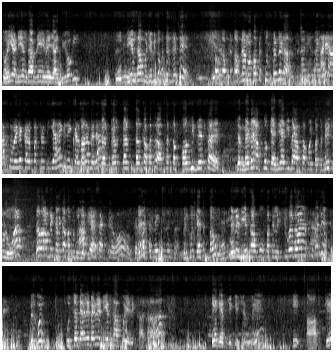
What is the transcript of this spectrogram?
तो भैया डीएम साहब ने इन्हें जाँच दी होगी। डीएम साहब मुझे भी तो पत्र देते। अपना अपना मौका प्रस्तुत करने का अरे आपको मैंने कल पत्र दिया है कि नहीं? कल वाला मिला? कल कल कल कल का पत्र आप तक कब कौन सी डेट का है? जब मैंने आपको कह दिया कि मैं आपका कोई पत्र नहीं सुनूँगा तब आपने कल का पत्र मुझे आप दिया कह सकते हो पत्र नहीं चुनूँगा बिल्कुल कह सकता हूँ। मैंने डीएम साहब को पत्र लिख चुका था आपसे पहले। बिल्कुल। उससे पहले मैंने डीएम साहब को ये लिखा था एक एप्लीकेशन में कि आपके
